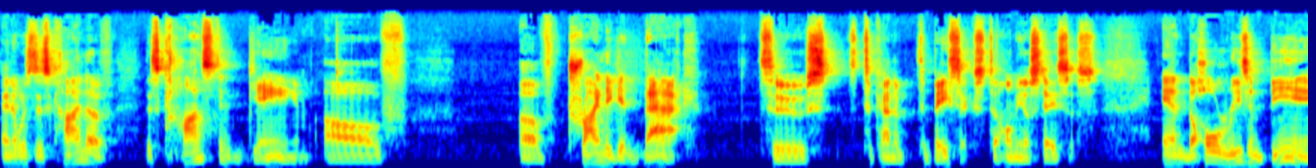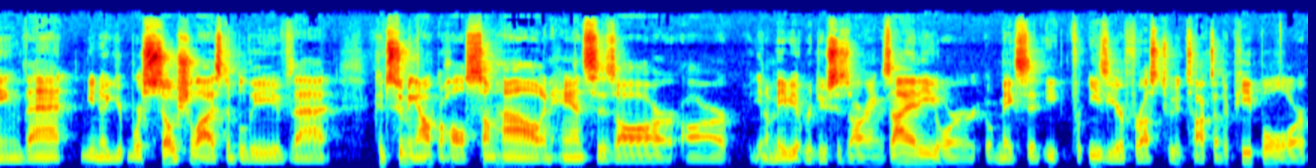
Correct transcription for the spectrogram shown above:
And it was this kind of this constant game of of trying to get back to to kind of to basics to homeostasis. And the whole reason being that you know we're socialized to believe that consuming alcohol somehow enhances our our you know maybe it reduces our anxiety or, or makes it e- for easier for us to talk to other people or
